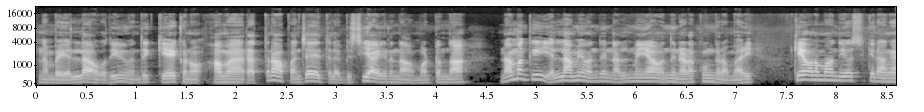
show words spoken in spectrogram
நம்ம எல்லா உதவியும் வந்து கேட்கணும். அவன் ரத்னா பஞ்சாயத்தில் பிஸியாக இருந்தால் மட்டும்தான் நமக்கு எல்லாமே வந்து நன்மையாக வந்து நடக்குங்கிற மாதிரி கேவலமாக வந்து யோசிக்கிறாங்க.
